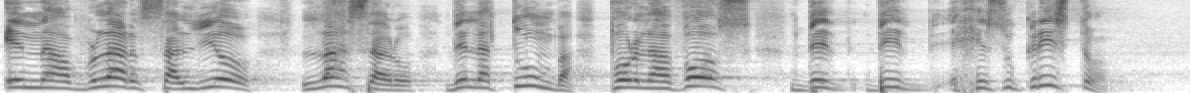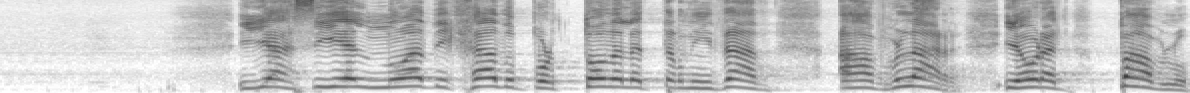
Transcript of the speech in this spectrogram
En hablar salió Lázaro de la tumba por la voz de, de Jesucristo. Y así Él no ha dejado por toda la eternidad hablar. Y ahora Pablo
